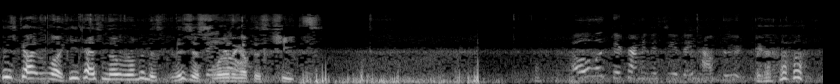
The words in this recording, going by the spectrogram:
he's got look. He has no room in his. He's just They loading don't. up his cheeks. Oh look, they're coming to see if they have food.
